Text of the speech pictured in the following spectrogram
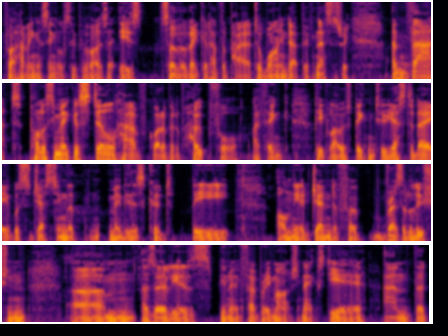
for having a single supervisor is so that they could have the power to wind up if necessary. And that policymakers still have quite a bit of hope for, I think. People I was speaking to yesterday were suggesting that maybe this could be on the agenda for resolution um, as early as, you know, February, March next year, and that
